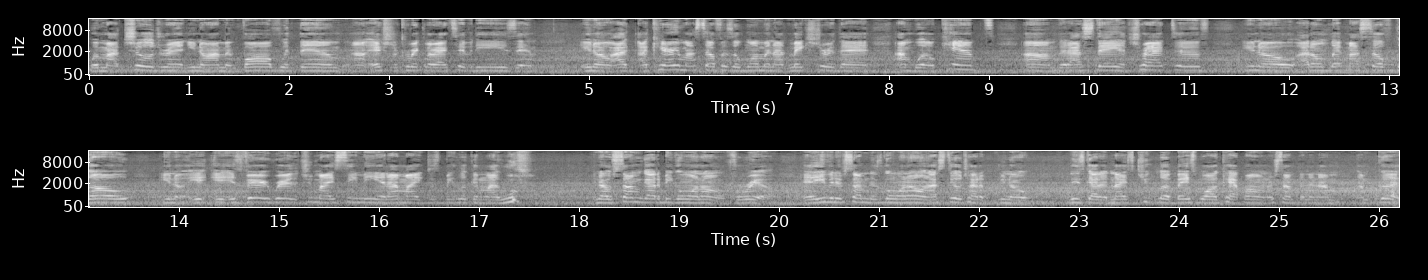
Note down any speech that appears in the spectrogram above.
with my children. You know, I'm involved with them, uh, extracurricular activities, and, you know, I, I, carry myself as a woman. I make sure that I'm well kept, um, that I stay attractive. You know, I don't let myself go you know, it, it's very rare that you might see me and I might just be looking like, woof, you know, something got to be going on for real. And even if something is going on, I still try to, you know, at least got a nice, cute little baseball cap on or something, and I'm I'm good.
